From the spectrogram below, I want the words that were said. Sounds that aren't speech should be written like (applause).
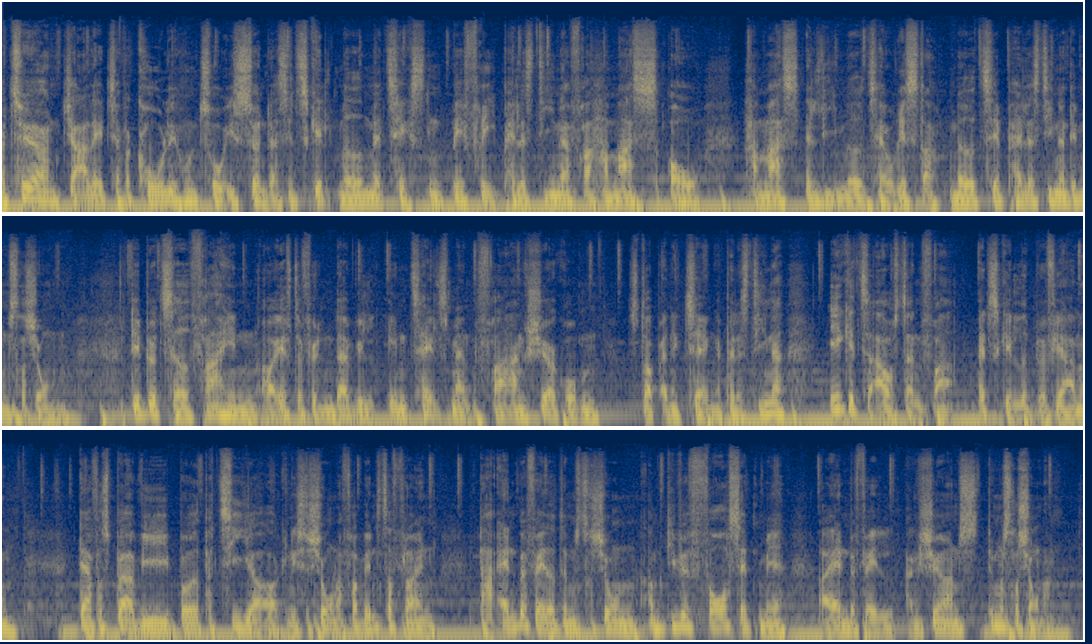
Debattøren Jarlay Tavakoli, hun tog i søndag sit skilt med med teksten Befri Palæstina fra Hamas og Hamas er lige med terrorister med til Palæstina-demonstrationen. Det blev taget fra hende, og efterfølgende der vil en talsmand fra arrangørgruppen Stop Annektering af Palæstina ikke tage afstand fra, at skiltet blev fjernet. Derfor spørger vi både partier og organisationer fra Venstrefløjen, der har anbefalet demonstrationen, om de vil fortsætte med at anbefale arrangørens demonstrationer.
